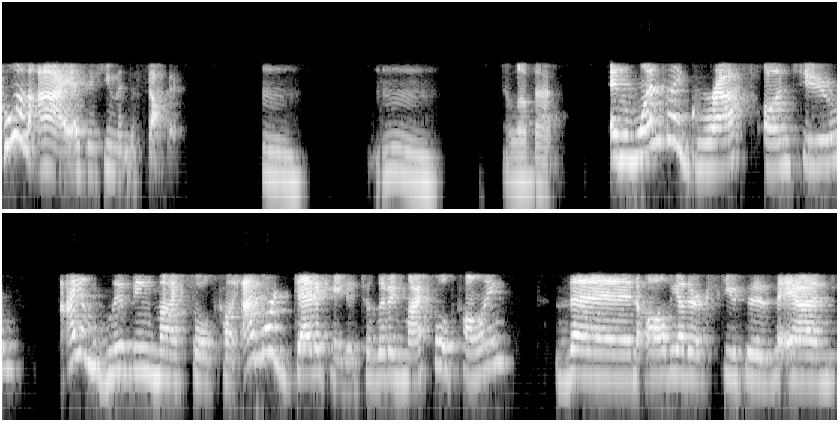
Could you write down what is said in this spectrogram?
Who am I as a human to stop it? Mm. Mm. I love that. And once I grasp onto, I am living my soul's calling. I'm more dedicated to living my soul's calling than all the other excuses and,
